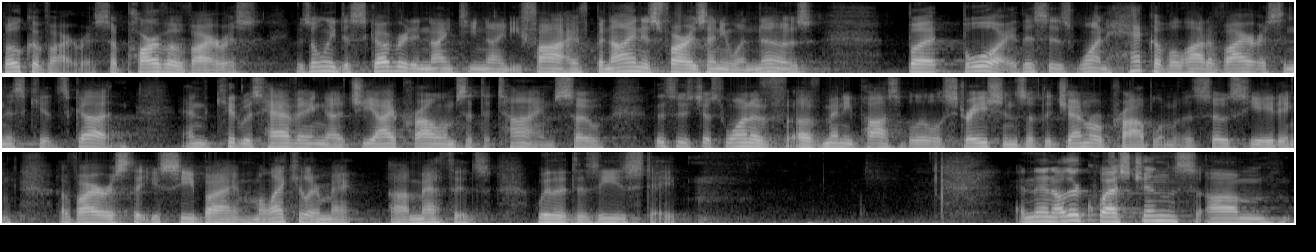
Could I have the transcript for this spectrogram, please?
bocavirus, a parvovirus. It was only discovered in 1995, benign as far as anyone knows. But boy, this is one heck of a lot of virus in this kid's gut. And the kid was having uh, GI problems at the time. So this is just one of, of many possible illustrations of the general problem of associating a virus that you see by molecular me uh, methods with a disease state. And then other questions, um,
